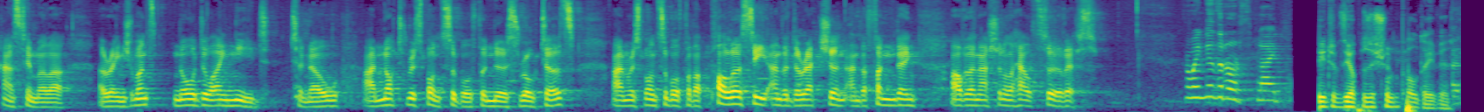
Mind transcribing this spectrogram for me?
has similar arrangement, nor do I need to know. I'm not responsible for nurse rotas. I'm responsible for the policy and the direction and the funding of the National Health Service. Leader of the Opposition, Paul David.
